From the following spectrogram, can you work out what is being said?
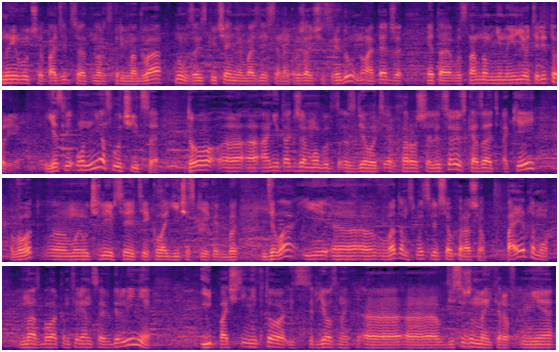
наилучшую позицию от Nord Stream 2, ну, за исключением воздействия на окружающую среду, но, опять же, это в основном не на ее территории. Если он не случится, то э, они также могут сделать хорошее лицо и сказать, окей, вот, э, мы учли все эти экологические как бы дела, и э, в этом смысле все хорошо. Поэтому у нас была конференция в Берлине, и почти никто из серьезных э, э, decision-мейкеров не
